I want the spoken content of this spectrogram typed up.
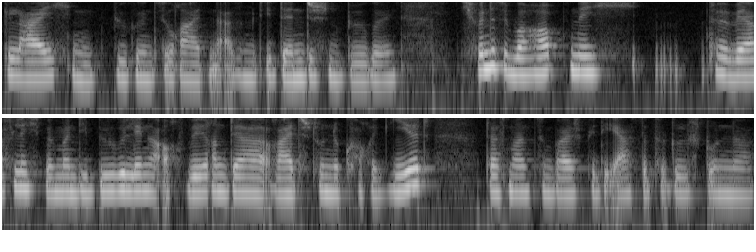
gleichen Bügeln zu reiten, also mit identischen Bügeln. Ich finde es überhaupt nicht verwerflich, wenn man die Bügellänge auch während der Reitstunde korrigiert, dass man zum Beispiel die erste Viertelstunde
